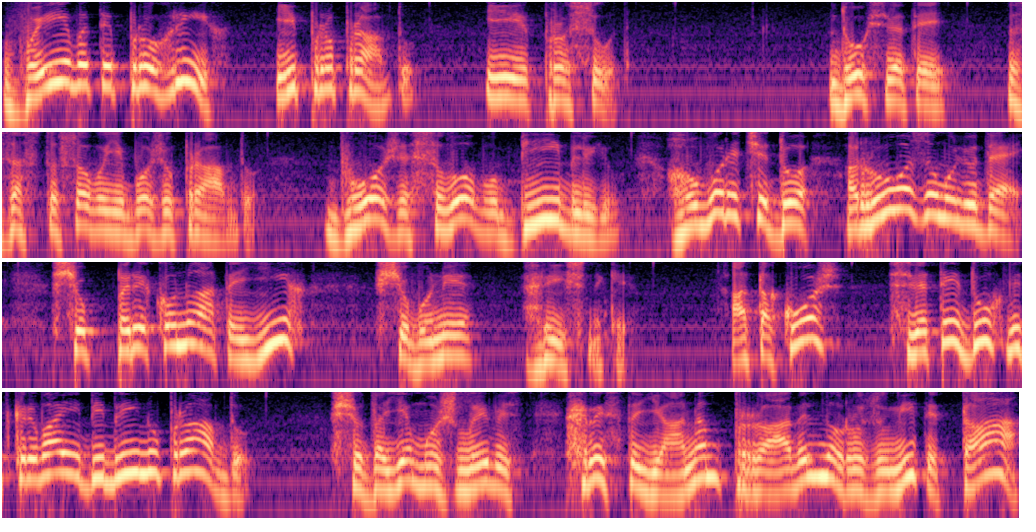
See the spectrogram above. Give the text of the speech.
виявити про гріх і про правду, і про суд. Дух Святий застосовує Божу правду, Боже Слово, Біблію, говорячи до розуму людей, щоб переконати їх, що вони грішники. А також Святий Дух відкриває біблійну правду, що дає можливість християнам правильно розуміти та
